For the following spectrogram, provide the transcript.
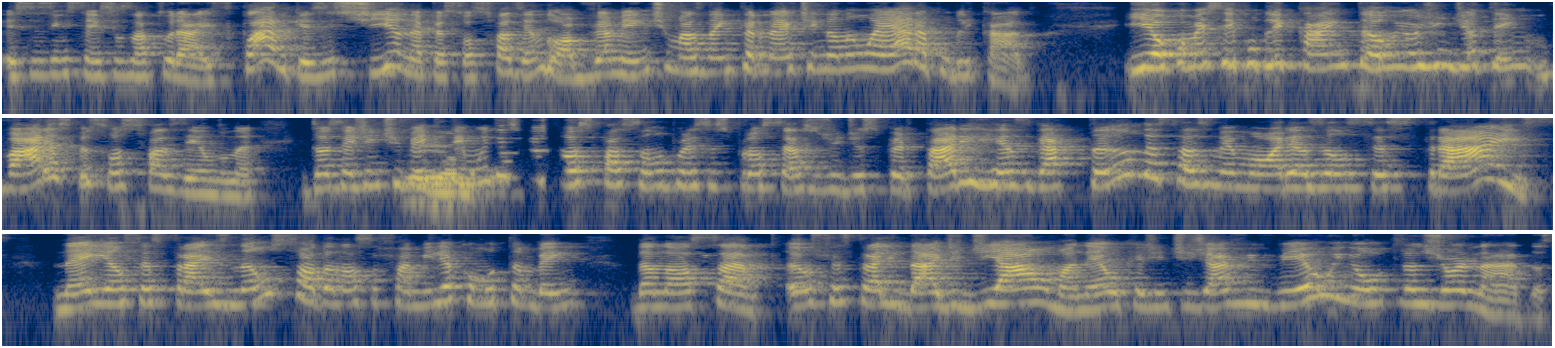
esses incensos naturais. Claro que existia, né? Pessoas fazendo, obviamente, mas na internet ainda não era publicado. E eu comecei a publicar, então, e hoje em dia tem várias pessoas fazendo, né? Então, assim, a gente vê Legal. que tem muitas pessoas passando por esses processos de despertar e resgatando essas memórias ancestrais, né? E ancestrais não só da nossa família, como também da nossa ancestralidade de alma, né? O que a gente já viveu em outras jornadas.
